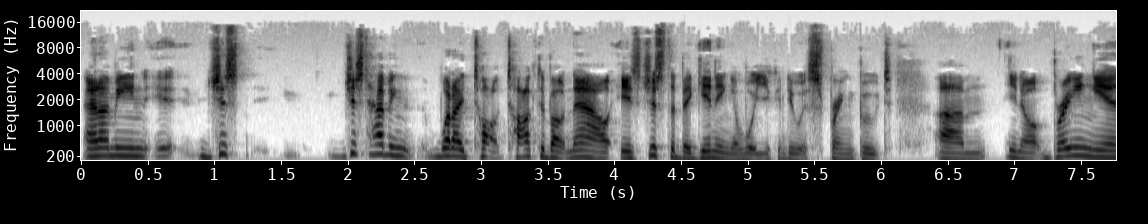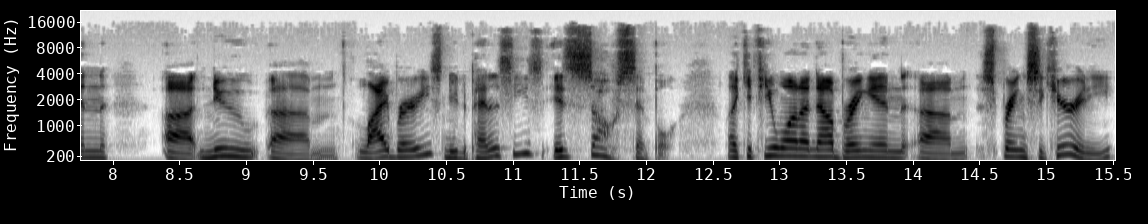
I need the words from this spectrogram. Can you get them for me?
And I mean, it, just just having what I talk, talked about now is just the beginning of what you can do with Spring Boot. Um, you know, bringing in uh, new um, libraries, new dependencies is so simple. Like if you want to now bring in um, Spring Security,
